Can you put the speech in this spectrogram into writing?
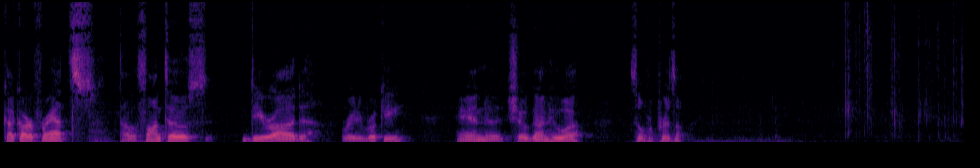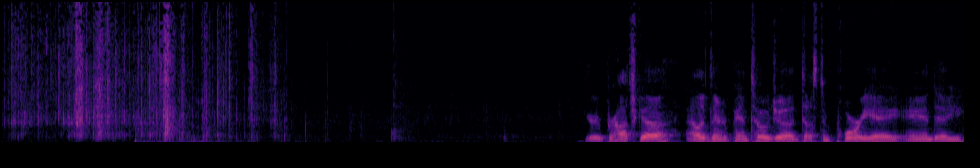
Kaikar France, Taila Santos, D-Rod, rated rookie, and uh, Shogun Rua, silver prism. Jiri Prochazka, Alexandre Pantoja, Dustin Poirier, and a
